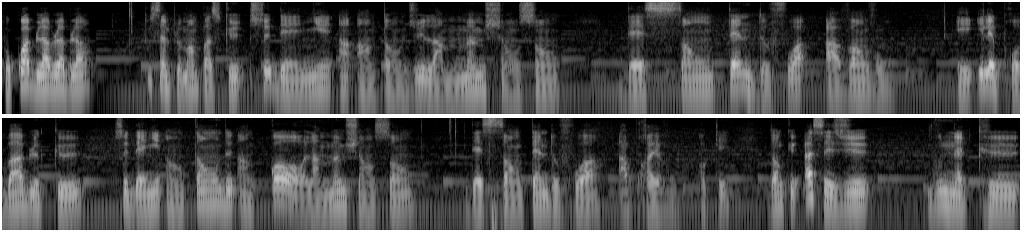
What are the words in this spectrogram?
Pourquoi blablabla? Tout simplement parce que ce dernier a entendu la même chanson des centaines de fois avant vous. Et il est probable que ce dernier entende encore la même chanson des centaines de fois après vous. Ok? Donc à ses yeux, vous n'êtes que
